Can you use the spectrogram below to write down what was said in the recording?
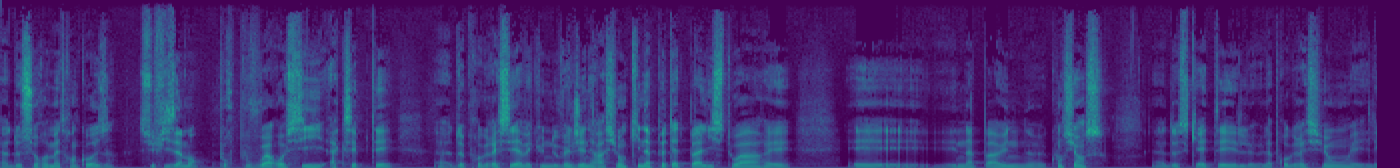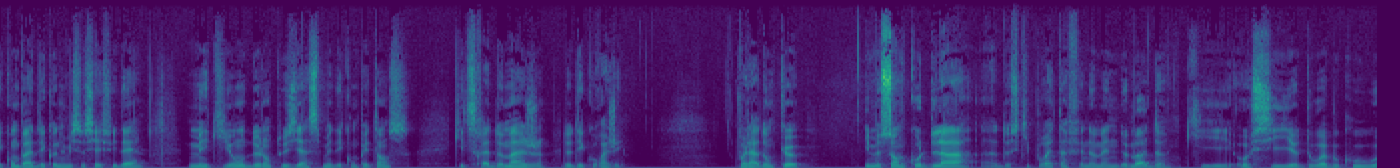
euh, de se remettre en cause suffisamment pour pouvoir aussi accepter euh, de progresser avec une nouvelle génération qui n'a peut-être pas l'histoire et, n'a pas une conscience de ce qui a été la progression et les combats de l'économie sociale et solidaire, mais qui ont de l'enthousiasme et des compétences qu'il serait dommage de décourager. Voilà, donc euh, il me semble qu'au-delà de ce qui pourrait être un phénomène de mode, qui aussi doit beaucoup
